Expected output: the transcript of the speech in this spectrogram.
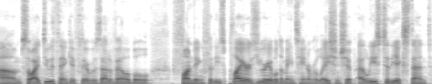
um, so I do think if there was that available funding for these players, you're able to maintain a relationship, at least to the extent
